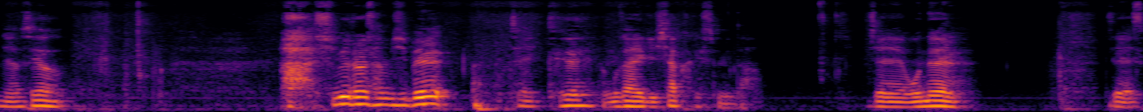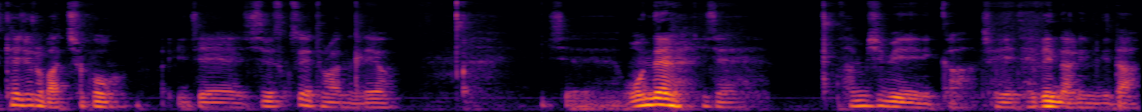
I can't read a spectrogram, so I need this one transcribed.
안녕하세요. 하, 11월 30일 제이크 영상일기 시작하겠습니다. 이제 오늘 이제 스케줄을 마치고 이제 집에 숙소에 들어왔는데요. 이제 오늘 이제 30일이니까 저희 데뷔 날입니다.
